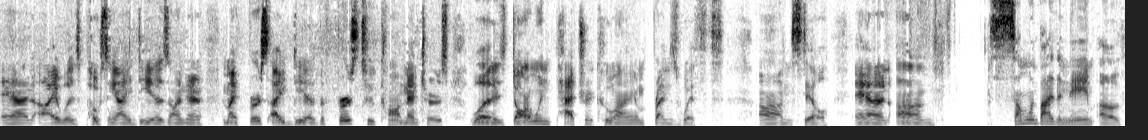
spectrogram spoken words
and I was posting ideas on there. And my first idea, the first two commenters, was Darwin Patrick, who I am friends with um, still, and um, someone by the name of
